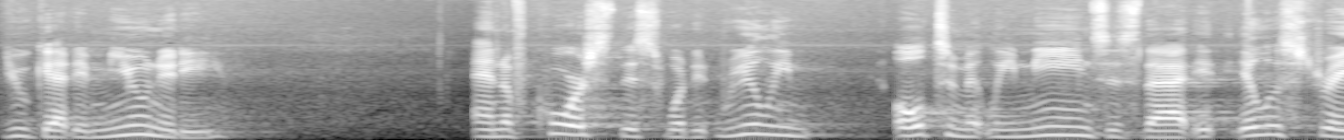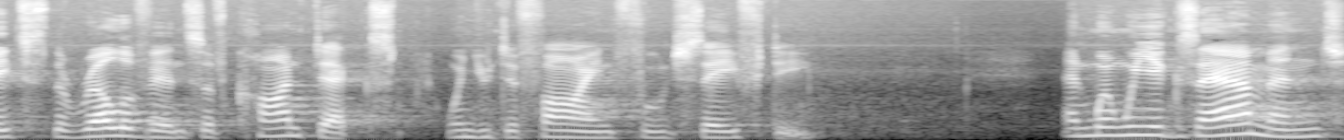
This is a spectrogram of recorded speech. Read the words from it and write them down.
you get immunity. And of course, this, what it really ultimately means is that it illustrates the relevance of context when you define food safety. And when we examined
